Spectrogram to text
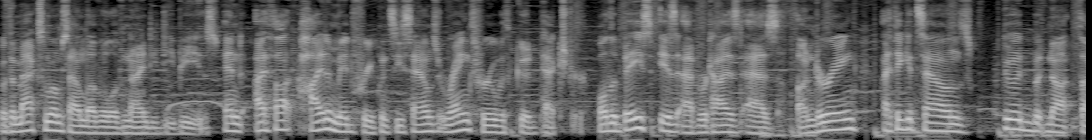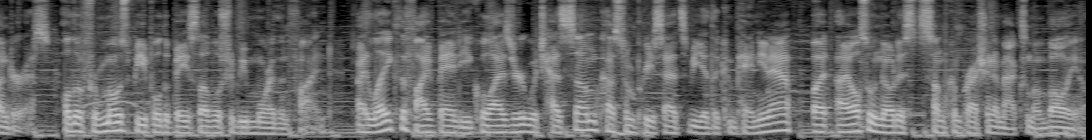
with a maximum sound level of 90 dBs, and I thought high to mid frequency sounds rang through with good texture. While the bass is advertised as thundering, I think it sounds good but not thunderous, although for most people the bass level should be more than fine. I like the 5 band equalizer which has some custom presets via the companion app, but I also noticed some compression at maximum volume.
